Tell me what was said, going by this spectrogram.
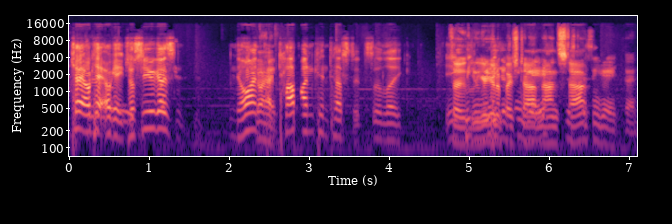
Okay, okay, okay. Just so you guys know, I'm, I'm top uncontested, so like. So we- you're gonna push top disengage? Just nonstop?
